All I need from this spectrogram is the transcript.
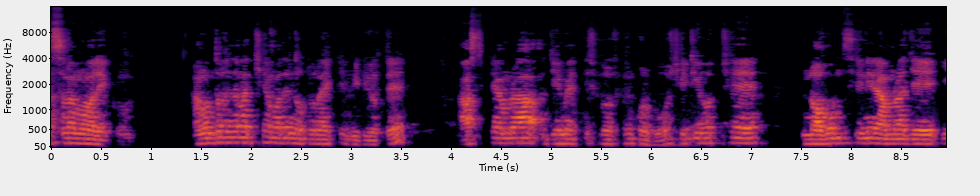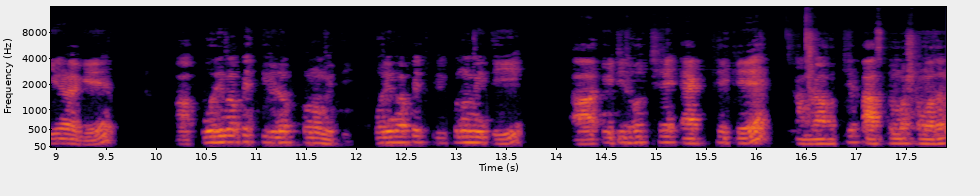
আসসালামু আলাইকুম। আমন্ত্রণ জানাচ্ছি আমাদের নতুন একটি ভিডিওতে। আজকে আমরা যে ম্যাথটি সলিউশন করব, সেটি হচ্ছে নবম শ্রেণির আমরা যে এর আগে পরিমাপের ত্রিকোণমিতি। পরিমাপের ত্রিকোণমিতি এটির হচ্ছে এক থেকে আমরা হচ্ছে পাঁচ নম্বর সমাধান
